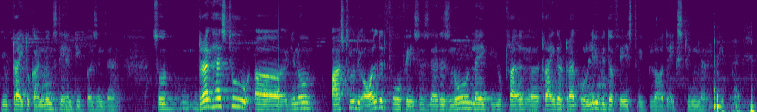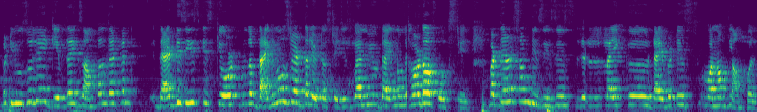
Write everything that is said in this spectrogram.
you try to convince the healthy persons, and so drug has to, uh, you know, pass through the, all the four phases. There is no like you try uh, try the drug only with the phase people or the extreme level people. but usually i give the example that when that disease is cured diagnosed at the later stages when you diagnose third or fourth stage but there are some diseases like uh, diabetes one of the example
